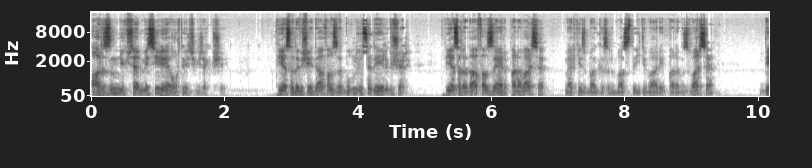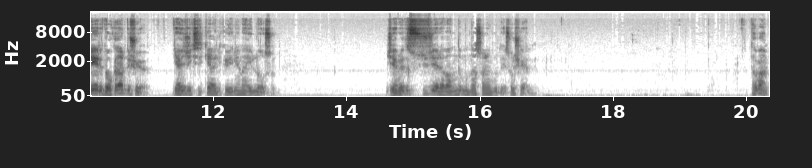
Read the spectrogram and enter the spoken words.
arzın yükselmesiyle ortaya çıkacak bir şey. Piyasada bir şey daha fazla bulunuyorsa değeri düşer. Piyasada daha fazla eğer para varsa, Merkez Bankası'nın bastığı itibari paramız varsa değeri de o kadar düşüyor. Genç X2 aylık üyeliğin hayırlı olsun. Cemre'de suçluca ele alındı. Bundan sonra buradayız. Hoş geldin. Tamam.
